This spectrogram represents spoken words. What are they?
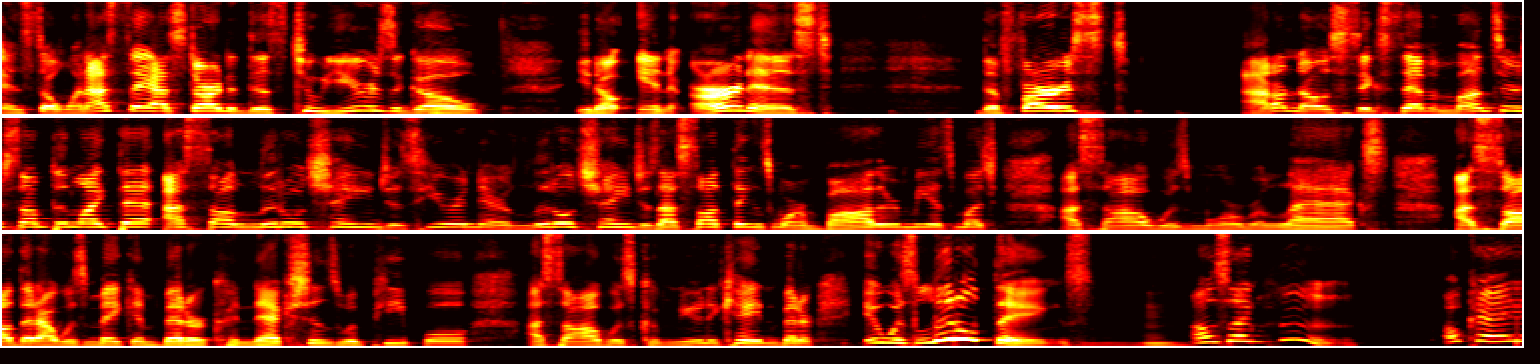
And so when I say I started this two years ago, you know, in earnest, the first, I don't know, six, seven months or something like that, I saw little changes here and there, little changes. I saw things weren't bothering me as much. I saw I was more relaxed. I saw that I was making better connections with people. I saw I was communicating better. It was little things. Mm-hmm. I was like, hmm, okay,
